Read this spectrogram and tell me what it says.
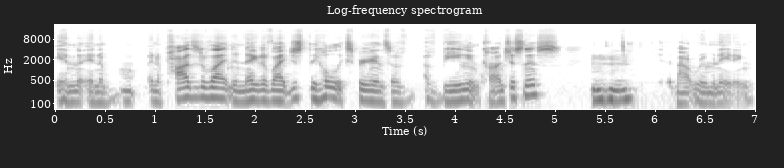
in in a in a positive light and a negative light. Just the whole experience of of being in consciousness hmm is about ruminating.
